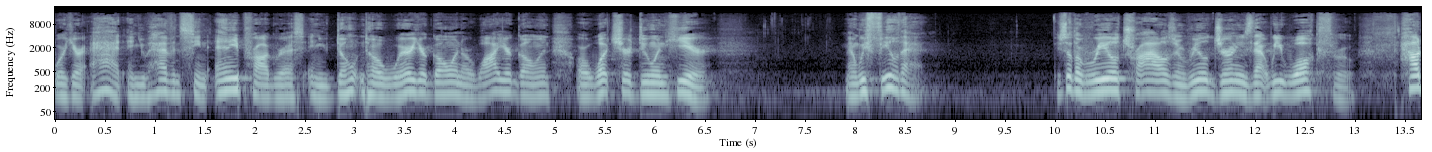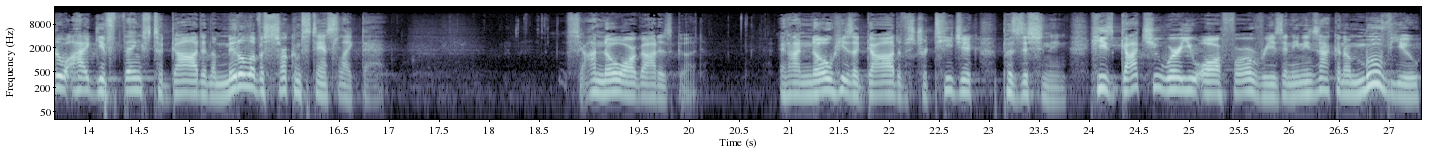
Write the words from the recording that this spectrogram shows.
where you're at and you haven't seen any progress and you don't know where you're going or why you're going or what you're doing here. Man, we feel that. These are the real trials and real journeys that we walk through. How do I give thanks to God in the middle of a circumstance like that? See, I know our God is good. And I know He's a God of strategic positioning. He's got you where you are for a reason, and He's not going to move you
